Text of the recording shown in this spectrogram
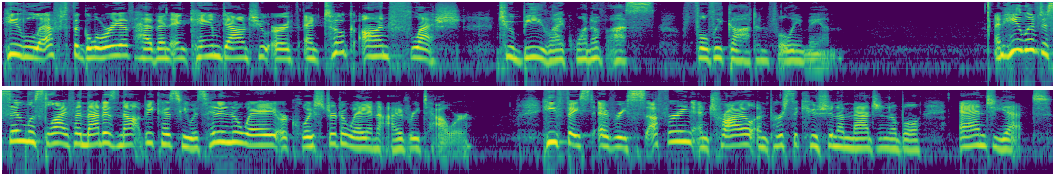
He left the glory of heaven and came down to earth and took on flesh to be like one of us, fully God and fully man. And he lived a sinless life, and that is not because he was hidden away or cloistered away in an ivory tower. He faced every suffering and trial and persecution imaginable, and yet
